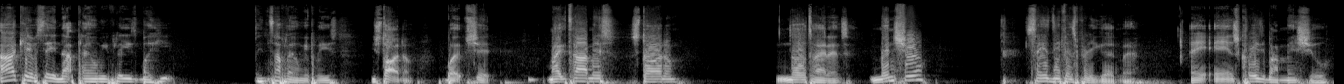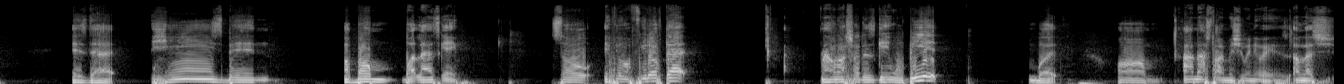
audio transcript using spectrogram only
I can't say not playing on me, please, but he, he not playing on me, please. You start him, but shit. Mike Thomas, start him. No tight ends. Minshew, Saints defense pretty good, man. And, and it's crazy about Minshew is that he's been a bum but last game. So if you don't feed off that, I'm not sure this game will be it. But um, I'm not starting Minshew anyways, unless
